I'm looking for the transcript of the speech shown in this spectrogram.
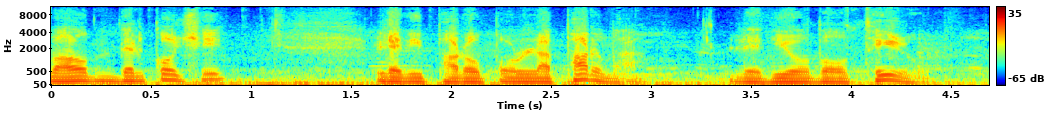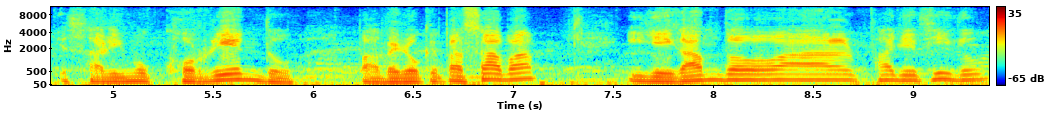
bajó del coche, le disparó por la espalda, le dio dos tiros. Salimos corriendo para ver lo que pasaba y llegando al fallecido,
